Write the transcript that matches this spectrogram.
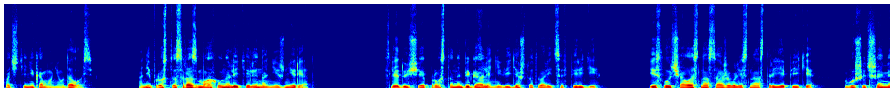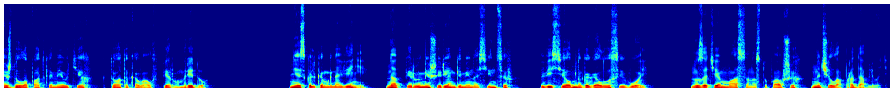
почти никому не удалось. Они просто с размаху налетели на нижний ряд. Следующие просто набегали, не видя, что творится впереди. И случалось насаживались на острие пики, вышедшие между лопатками у тех, кто атаковал в первом ряду. Несколько мгновений над первыми шеренгами носинцев висел многоголосый вой, но затем масса наступавших начала продавливать.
